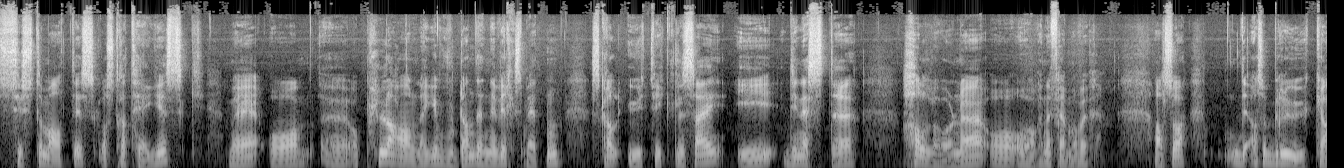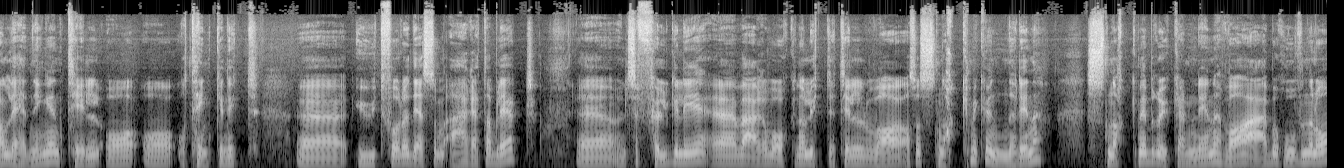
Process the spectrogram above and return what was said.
systematisk og strategisk med å, eh, å, planlegge hvordan denne virksomheten skal utvikle seg i de neste halvårene og årene fremover. Altså, det, altså bruke anledningen til å, å, å tenke nytt. Uh, utfordre det som er etablert. Uh, selvfølgelig uh, være våken og lytte til hva Altså snakk med kundene dine. Snakk med brukerne dine. Hva er behovene nå?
